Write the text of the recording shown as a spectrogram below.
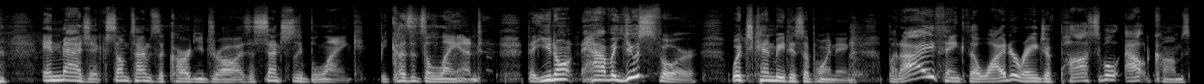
In Magic, sometimes the card you draw is essentially blank because it's a land that you don't have a use for, which can be disappointing. But I think the wider range of possible outcomes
